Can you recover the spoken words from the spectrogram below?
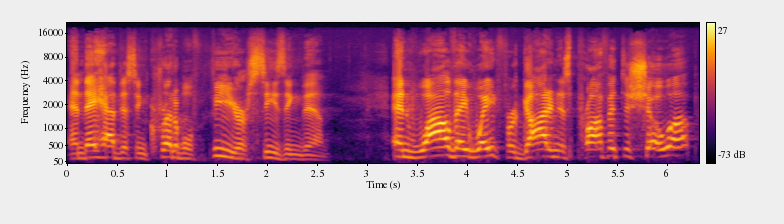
and they have this incredible fear seizing them. And while they wait for God and his prophet to show up,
